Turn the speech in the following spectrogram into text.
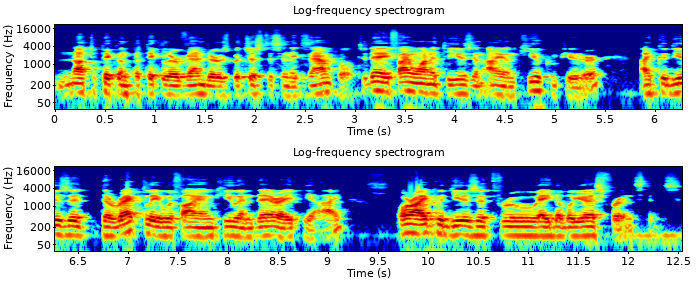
not to pick on particular vendors, but just as an example, today, if I wanted to use an IonQ computer, I could use it directly with IonQ and their API, or I could use it through AWS, for instance.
